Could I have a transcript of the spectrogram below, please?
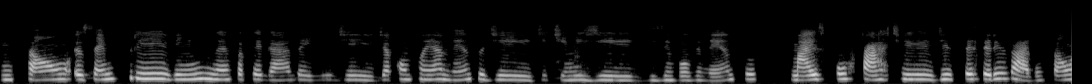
Então, eu sempre vim nessa pegada aí de, de acompanhamento de, de times de desenvolvimento, mas por parte de terceirizada. Então,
